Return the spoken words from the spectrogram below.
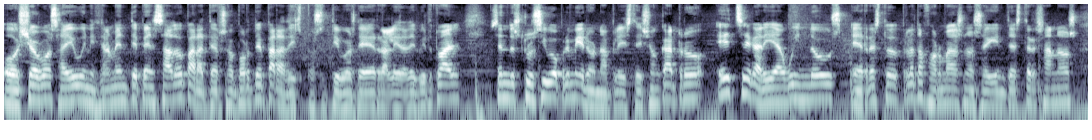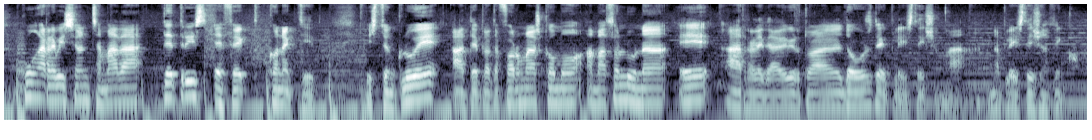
O xogo saiu inicialmente pensado para ter soporte para dispositivos de realidade virtual, sendo exclusivo primeiro na PlayStation 4 e chegaría a Windows e resto de plataformas nos seguintes tres anos cunha revisión chamada Tetris Effect Connected. Isto inclúe até plataformas como Amazon Luna e a realidade virtual 2 de PlayStation na PlayStation 5.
